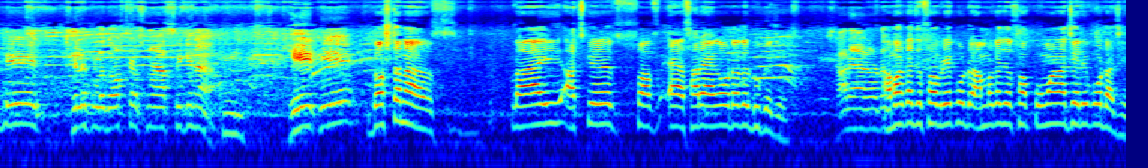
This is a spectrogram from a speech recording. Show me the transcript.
খেয়ে ছেলে পেলে দশটার সময় আসছে কিনা? খেয়ে খেয়ে দশটা না প্রায় আজকে সব সাড়ে এগারোটাতে ঢুকেছে। সাড়ে এগারোটা আমার কাছে সব রেকর্ড আমার কাছে সব প্রমাণ আছে রেকর্ড আছে।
